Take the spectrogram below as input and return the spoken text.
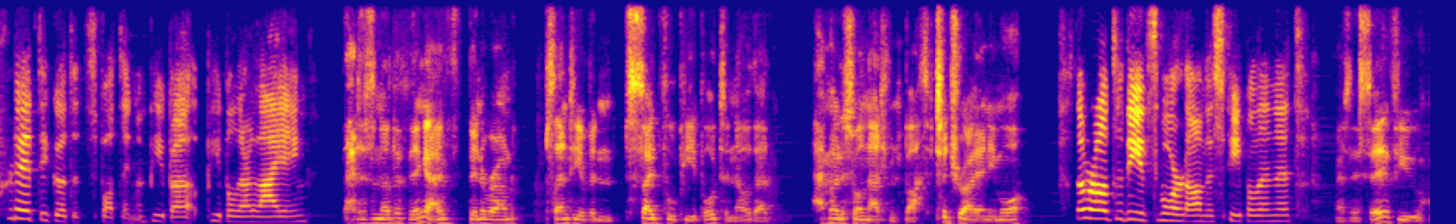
pretty good at spotting when people people are lying. That is another thing. I've been around plenty of insightful people to know that I might as well not even bother to try anymore. The world needs more honest people in it. As I say, if you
